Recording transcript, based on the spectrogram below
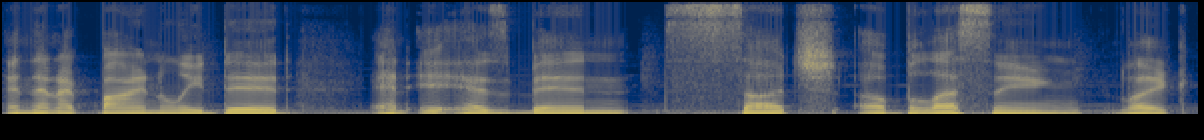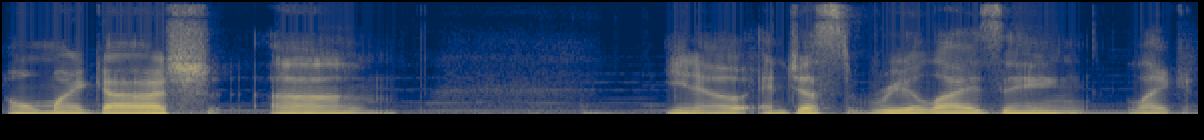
and then I finally did and it has been such a blessing like oh my gosh um you know and just realizing like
